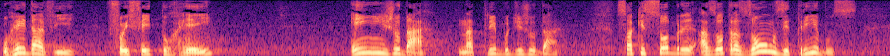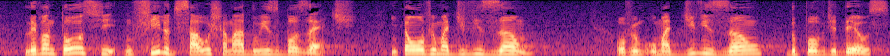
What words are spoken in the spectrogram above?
O rei Davi foi feito rei em Judá, na tribo de Judá. Só que sobre as outras onze tribos, levantou-se um filho de Saul chamado Isbosete. Então houve uma divisão, houve uma divisão do povo de Deus,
